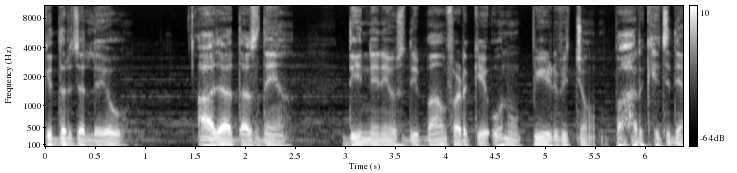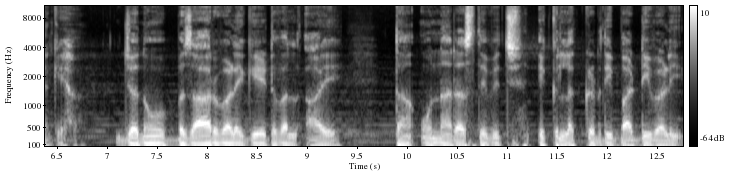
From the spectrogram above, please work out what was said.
ਕਿੱਧਰ ਚੱਲੇ ਹੋ? ਆ ਜਾ, ਦੱਸਦੇ ਆਂ। ਦੀਨੇ ਨੇ ਉਸ ਦੀ ਬਾਹ ਫੜ ਕੇ ਉਹਨੂੰ ਭੀੜ ਵਿੱਚੋਂ ਬਾਹਰ ਖਿੱਚਦਿਆਂ ਕਿਹਾ। ਜਦੋਂ ਉਹ ਬਾਜ਼ਾਰ ਵਾਲੇ ਗੇਟ ਵੱਲ ਆਏ ਤਾਂ ਉਹਨਾਂ ਰਸਤੇ ਵਿੱਚ ਇੱਕ ਲੱਕੜ ਦੀ ਬਾਡੀ ਵਾਲੀ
